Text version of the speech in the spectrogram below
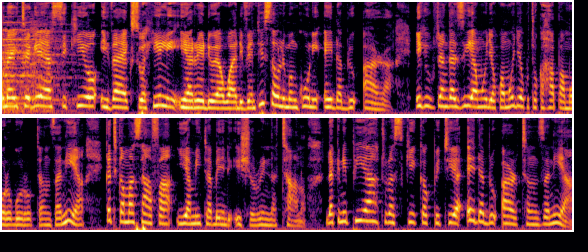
unaitegea sikio idhaa ya kiswahili ya redio ya waadventista ulimwenguni awr ikikutangazia moja kwa moja kutoka hapa morogoro tanzania katika masafa ya mita bendi 25 lakini pia tunasikika kupitia awr tanzania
